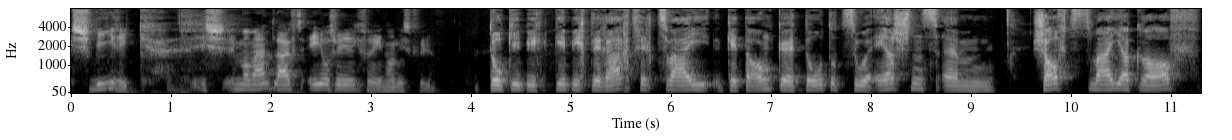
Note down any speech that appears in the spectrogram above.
schwierig. Ist, Im Moment läuft es eher schwierig für ihn, habe ich das Gefühl. Da gebe ich, gebe ich dir recht, vielleicht zwei Gedanken dazu. Erstens, ähm, schafft es Maya Graf,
